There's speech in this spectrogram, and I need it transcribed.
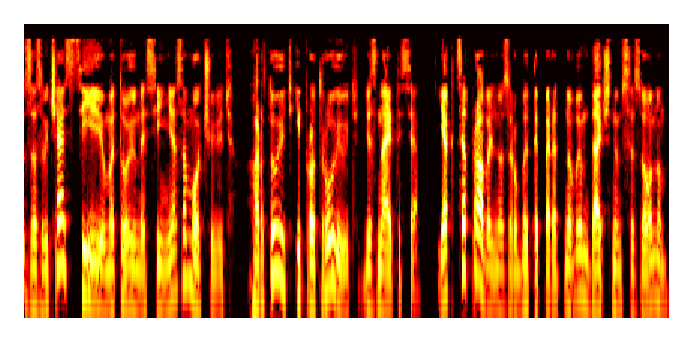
Зазвичай з цією метою насіння замочують, гартують і протруюють, дізнайтеся, як це правильно зробити перед новим дачним сезоном.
